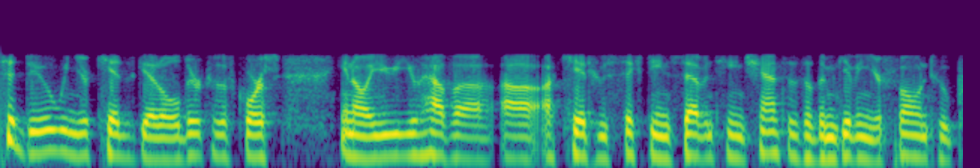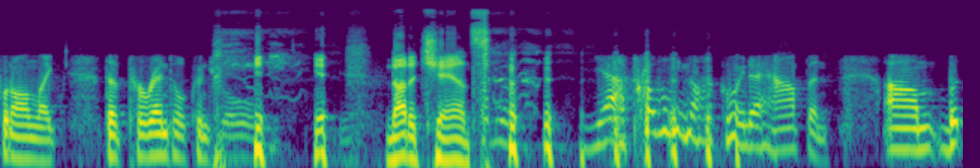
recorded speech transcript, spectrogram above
to do when your kids get older because, of course, you know, you, you have a, a, a kid who's 16, 17, chances of them giving your phone to put on like the parental controls. not a chance. yeah, probably not going to happen. Um, but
